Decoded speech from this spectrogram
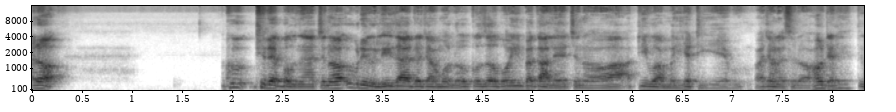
အဲ့တော့အခုဖြစ်တဲ့ပုံစံကျွန်တော်ဥပဒေကိုလေးစားတဲ့အတွက်ကြောင့်မို့လို့ကိုစောဘုန်းကြီးဘက်ကလည်းကျွန်တော်ကအပြည့်အဝမရက်တည်ရဲဘူး။ဘာကြောင့်လဲဆိုတော့ဟုတ်တယ်လေသူ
